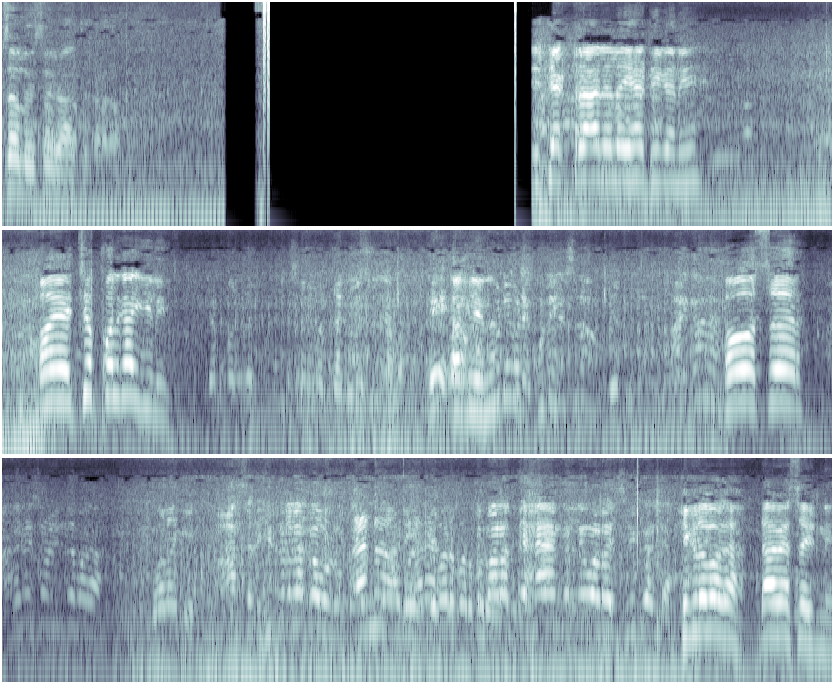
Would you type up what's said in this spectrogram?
चालू आहे सगळं आता. ट्रॅक्टर आलेला ह्या ठिकाणी. होय चप्पल काय गेली टाकली ना? हो सर तिकडे बघा डाव्या साईडने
